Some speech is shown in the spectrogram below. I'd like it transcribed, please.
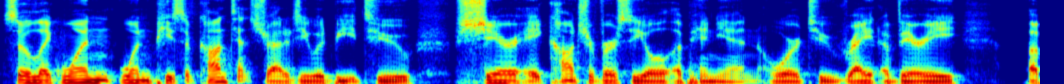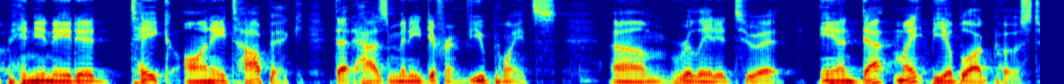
so like one one piece of content strategy would be to share a controversial opinion or to write a very opinionated take on a topic that has many different viewpoints um, related to it and that might be a blog post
